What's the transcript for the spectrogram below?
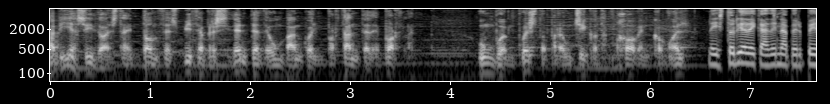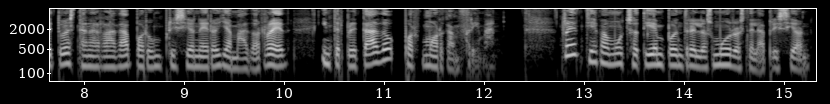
Había sido hasta entonces vicepresidente de un banco importante de Portland. Un buen puesto para un chico tan joven como él. La historia de cadena perpetua está narrada por un prisionero llamado Red, interpretado por Morgan Freeman. Red lleva mucho tiempo entre los muros de la prisión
